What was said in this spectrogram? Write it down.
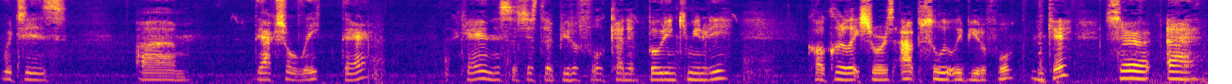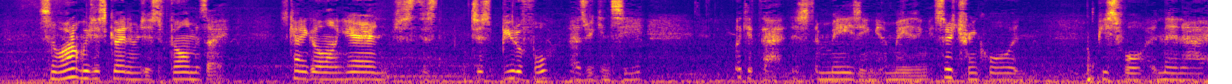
which is um, the actual lake there. Okay, and this is just a beautiful kind of boating community called Clear Lake Shores. Absolutely beautiful. Okay, so uh, so why don't we just go ahead and just film as I just kind of go along here and just just just beautiful as we can see. Look at that, just amazing, amazing. It's so tranquil and peaceful. And then uh,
